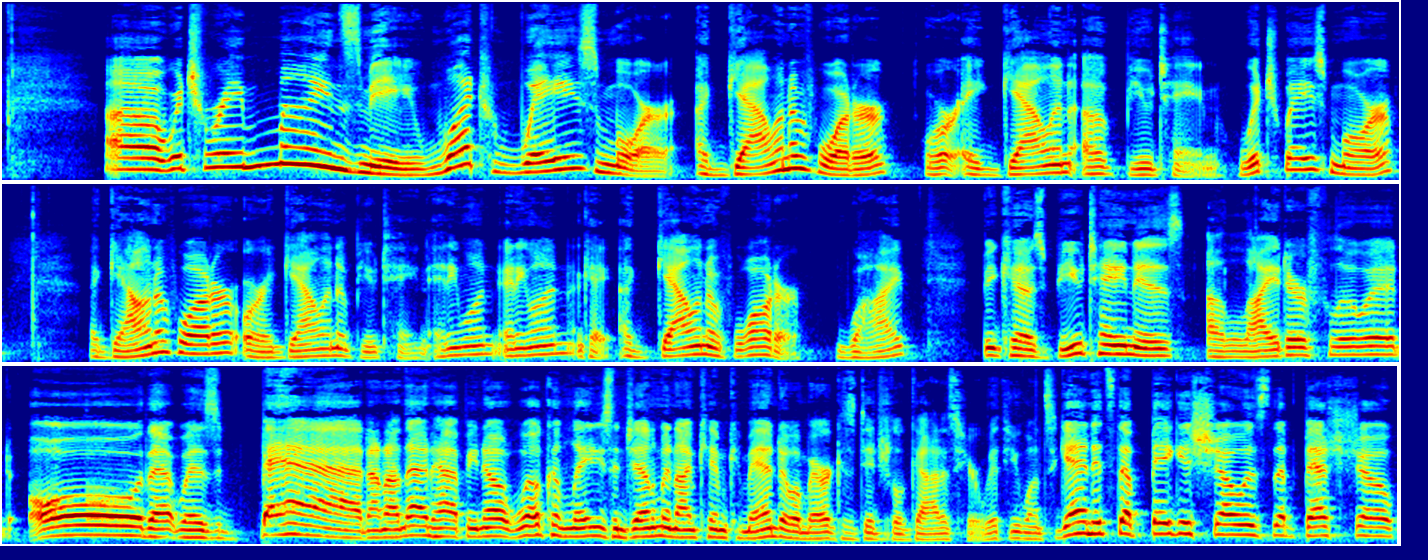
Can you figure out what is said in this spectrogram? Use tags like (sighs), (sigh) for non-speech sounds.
Uh, which reminds me, what weighs more, a gallon of water or a gallon of butane? Which weighs more, a gallon of water or a gallon of butane? Anyone? Anyone? Okay, a gallon of water. Why? Because butane is a lighter fluid. Oh, that was bad. And on that happy note, welcome, ladies and gentlemen. I'm Kim Komando, America's Digital Goddess, here with you once again. It's the biggest show, it's the best show.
